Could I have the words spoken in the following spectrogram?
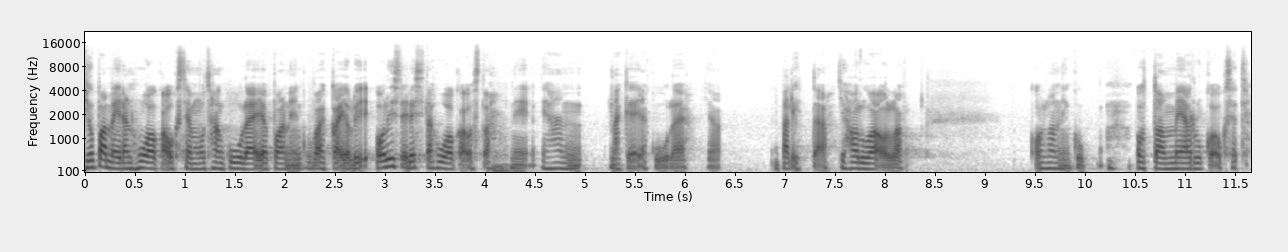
jopa meidän huokauksen, mutta hän kuulee jopa, niin kuin vaikka ei olisi edes sitä huokausta, mm. niin, niin hän näkee ja kuulee ja välittää ja haluaa olla, olla niin kuin, ottaa meidän rukoukset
